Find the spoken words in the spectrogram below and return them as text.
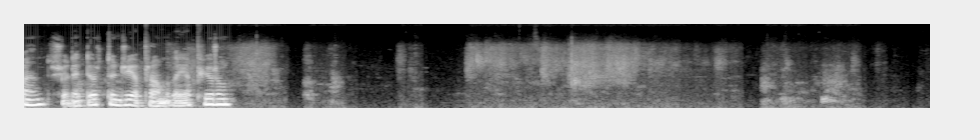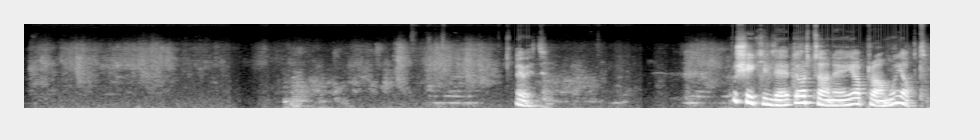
Hemen şöyle dördüncü yaprağımı da yapıyorum. Evet. Bu şekilde dört tane yaprağımı yaptım.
